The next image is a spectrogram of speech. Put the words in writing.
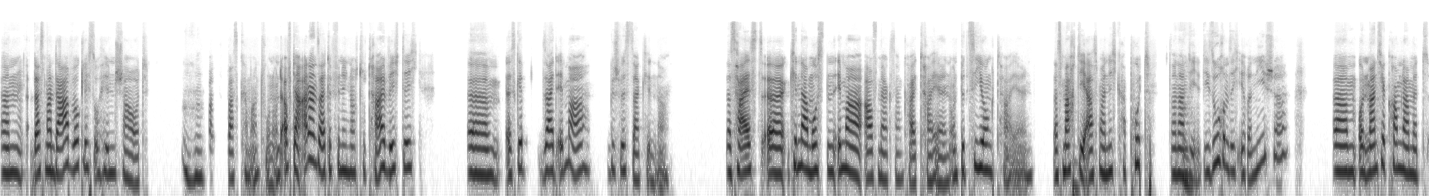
Ähm, dass man da wirklich so hinschaut. Mhm. Was, was, kann man tun? Und auf der anderen Seite finde ich noch total wichtig, ähm, es gibt seit immer Geschwisterkinder. Das heißt, äh, Kinder mussten immer Aufmerksamkeit teilen und Beziehung teilen. Das macht die erstmal nicht kaputt, sondern mhm. die, die suchen sich ihre Nische. Ähm, und manche kommen damit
